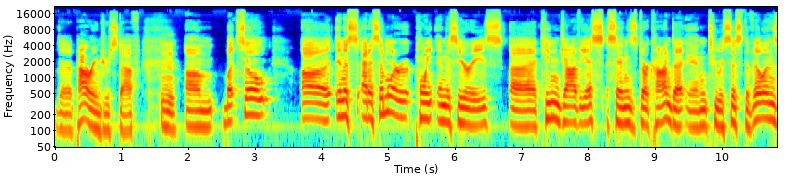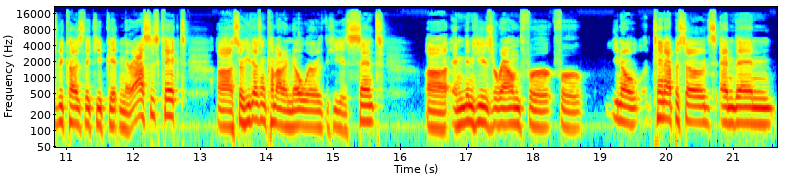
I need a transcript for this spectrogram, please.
the Power Rangers stuff. Um, but so uh, in a, at a similar point in the series, uh, King Javius sends Darkonda in to assist the villains because they keep getting their asses kicked. Uh, so he doesn't come out of nowhere. He is sent, uh, and then he's around for for you know ten episodes, and then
